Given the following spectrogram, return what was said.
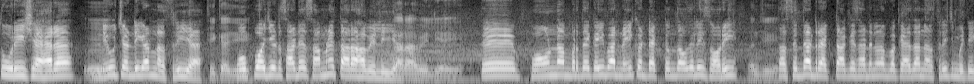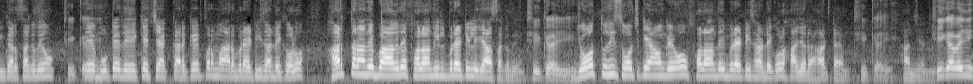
ਧੂਰੀ ਸ਼ਹਿਰ ਹੈ ਨਿਊ ਚੰਡੀਗੜ੍ਹ ਨਰਸਰੀ ਹੈ। ਠੀਕ ਹੈ ਜੀ। ਓਪੋਜਿਟ ਸਾਡੇ ਸਾਹਮਣੇ ਤਾਰਾ ਹਵੇਲੀ ਹੈ। ਤਾਰਾ ਹਵੇਲੀ ਹੈ ਜੀ। ਤੇ ਫੋਨ ਨੰਬਰ ਤੇ ਕਈ ਵਾਰ ਨਹੀਂ ਕੰਟੈਕਟ ਹੁੰਦਾ ਉਹਦੇ ਲਈ ਸੌਰੀ ਹਾਂਜੀ। ਤਾਂ ਸਿੱਧਾ ਡਾਇਰੈਕਟ ਆ ਕੇ ਸਾਡੇ ਨਾਲ ਬਕਾਇਦਾ ਨਰਸਰੀ 'ਚ ਮੀਟਿੰਗ ਕਰ ਸਕਦੇ ਹੋ। ਠੀਕ ਹੈ ਤੇ ਬੂਟੇ ਦੇਖ ਕੇ ਚੈੱਕ ਕਰਕੇ ਪਰਮਾਰ ਵੈਰਾਈਟੀ ਸਾਡੇ ਕੋਲ ਹਰ ਤਰ੍ਹਾਂ ਦੇ ਬਾਗ ਦੇ ਫਲਾਂ ਦੀ ਵੈਰਾਈਟੀ ਲਿਜਾ ਸਕਦੇ ਹੋ। ਠੀਕ ਹੈ ਜੀ। ਜੋ ਤੁਸੀਂ ਸੋਚ ਕੇ ਆਓਗੇ ਉਹ ਫਲਾਂ ਦੀ ਵੈਰਾਈਟੀ ਸਾਡੇ ਕੋਲ ਹਾਜ਼ਰ ਹੈ ਹਰ ਟਾਈਮ ਠੀਕ ਹੈ ਜੀ। ਹਾਂਜੀ ਹਾਂਜੀ। ਠੀਕ ਹੈ ਬਾਈ ਜੀ।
